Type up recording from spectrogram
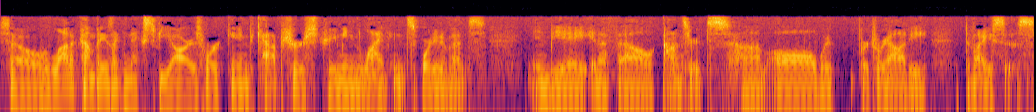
So a lot of companies like NextVR is working to capture streaming live and sporting events, NBA, NFL, concerts, um, all with virtual reality devices.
